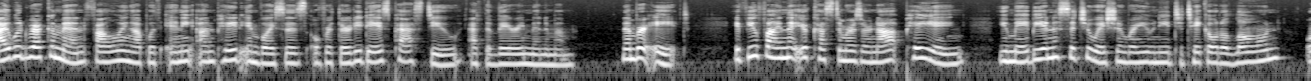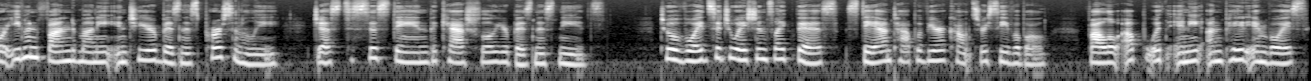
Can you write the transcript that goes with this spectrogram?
I would recommend following up with any unpaid invoices over 30 days past due at the very minimum. Number eight, if you find that your customers are not paying, you may be in a situation where you need to take out a loan or even fund money into your business personally just to sustain the cash flow your business needs. To avoid situations like this, stay on top of your accounts receivable, follow up with any unpaid invoice,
